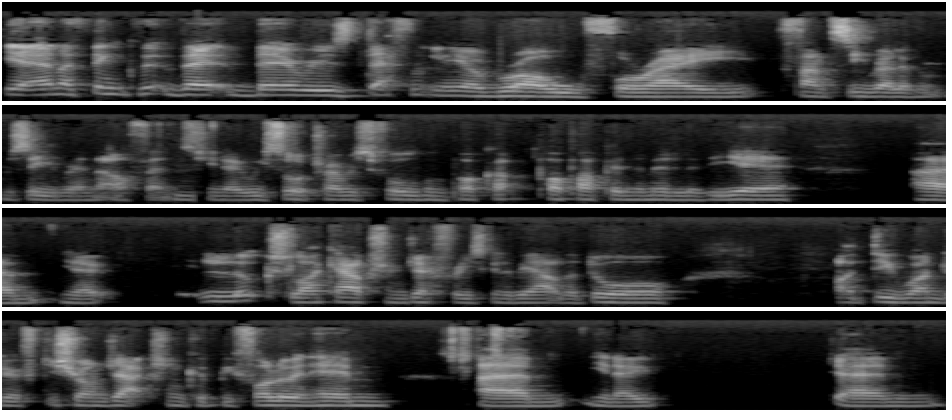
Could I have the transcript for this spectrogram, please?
Yeah, and I think that there, there is definitely a role for a fantasy relevant receiver in that offense. Mm-hmm. You know, we saw Travis Fulgham pop up pop up in the middle of the year. Um, you know, it looks like Alshon Jeffery is going to be out of the door. I do wonder if DeSean Jackson could be following him. Um, you know, um,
